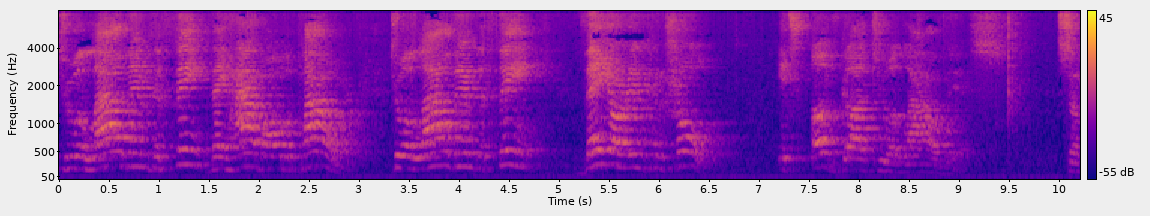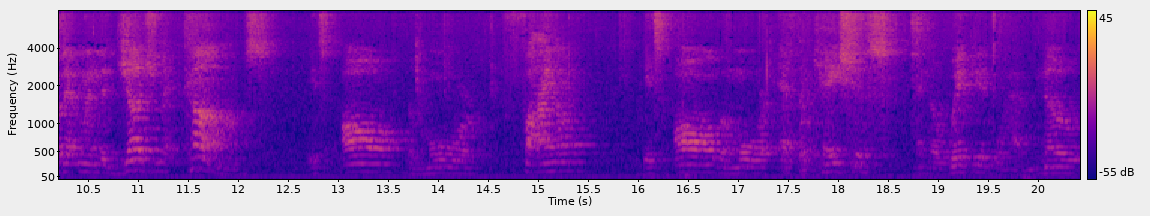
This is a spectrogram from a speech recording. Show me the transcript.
to allow them to think they have all the power, to allow them to think they are in control. It's of God to allow this so that when the judgment comes, it's all the more final, it's all the more efficacious, and the wicked will have no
